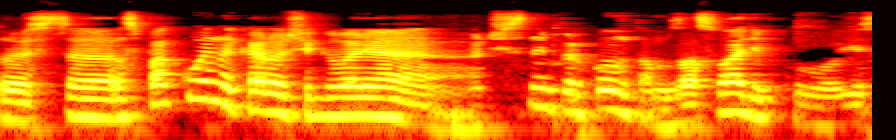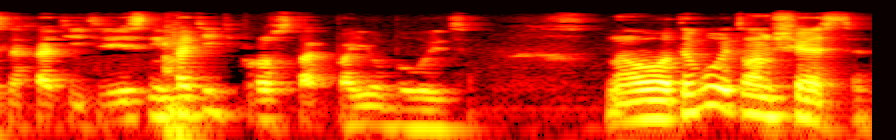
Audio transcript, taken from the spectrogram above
То есть э, спокойно, короче говоря, честным перком там за свадебку, если хотите. Если не хотите, просто так поебываете. Ну, вот, и будет вам счастье.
